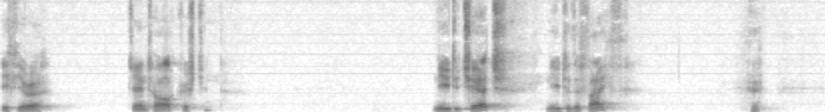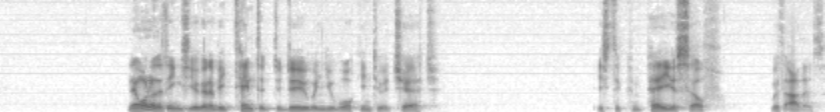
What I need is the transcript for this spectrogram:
if you're a Gentile Christian, new to church, new to the faith. now, one of the things you're going to be tempted to do when you walk into a church is to compare yourself with others.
